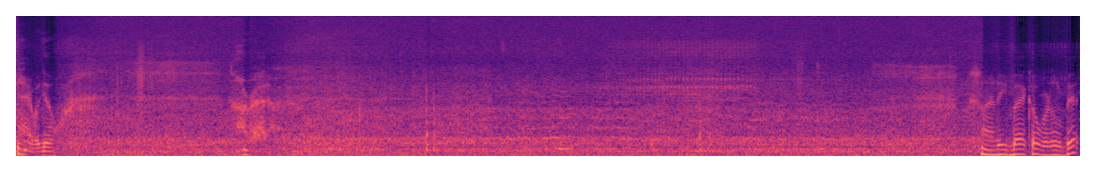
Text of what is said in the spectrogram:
There we go. All right. Slide these back over a little bit.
